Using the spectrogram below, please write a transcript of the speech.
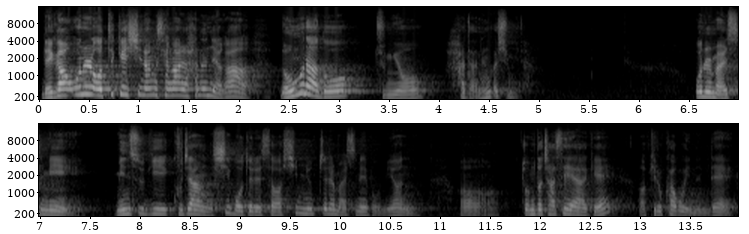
내가 오늘 어떻게 신앙생활을 하느냐가 너무나도 중요하다는 것입니다. 오늘 말씀이 민수기 9장 15절에서 16절의 말씀에 보면 어, 좀 더 자세하게 어, 기록하고 있는데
